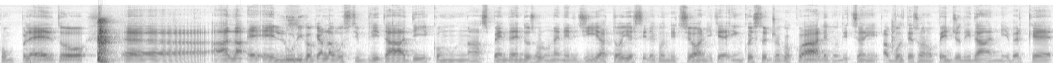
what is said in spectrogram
completo, eh, ha la- è, è l'unico che ha la possibilità di, una- spendendo solo un'energia, togliersi le condizioni, che in questo gioco qua le condizioni a volte sono peggio dei danni perché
